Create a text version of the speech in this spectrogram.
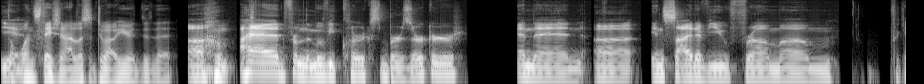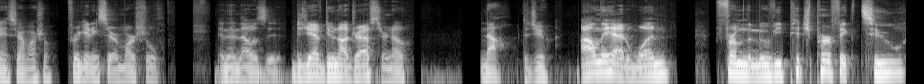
Yeah. the one station I listened to out here did that. Um, I had from the movie Clerks Berserker, and then uh, Inside of You from um, Forgetting Sarah Marshall. Forgetting Sarah Marshall, and then that was it. Did you have Do Not Drafts or no? No, did you? I only had one from the movie Pitch Perfect 2,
